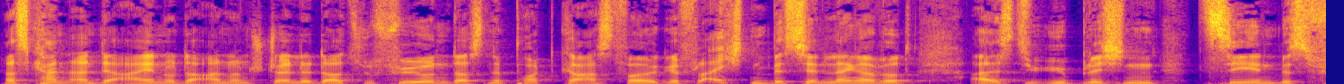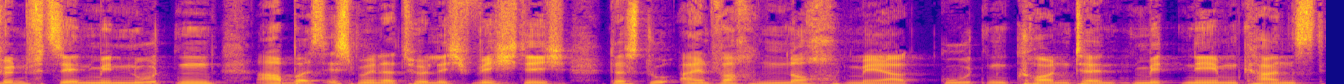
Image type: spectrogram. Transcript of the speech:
Das kann an der einen oder anderen Stelle dazu führen, dass eine Podcast-Folge vielleicht ein bisschen länger wird als die üblichen 10 bis 15 Minuten, aber es ist mir natürlich wichtig, dass du einfach noch mehr guten Content mitnehmen kannst,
